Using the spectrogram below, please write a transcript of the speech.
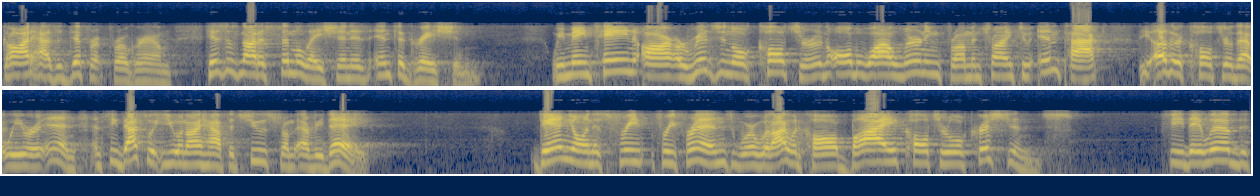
God has a different program. His is not assimilation, is integration. We maintain our original culture and all the while learning from and trying to impact the other culture that we were in. And see, that's what you and I have to choose from every day. Daniel and his free, free friends were what I would call bicultural Christians. See, they lived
